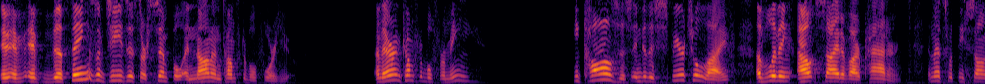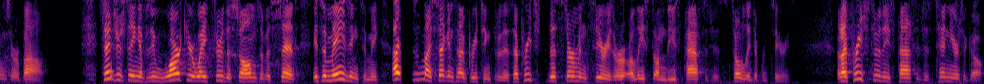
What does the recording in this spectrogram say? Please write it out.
If, if the things of Jesus are simple and not uncomfortable for you, and they're uncomfortable for me, He calls us into this spiritual life of living outside of our patterns. And that's what these songs are about. It's interesting if you work your way through the Psalms of Ascent, it's amazing to me. I, this is my second time preaching through this. I preached this sermon series, or, at least on these passages, totally different series. And I preached through these passages 10 years ago.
